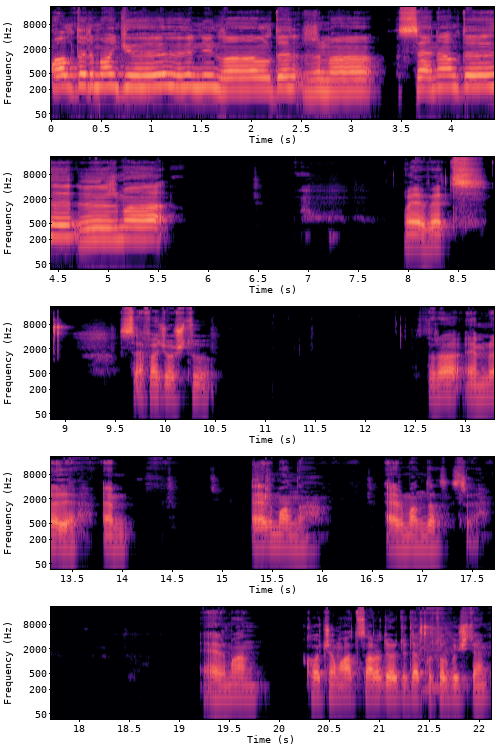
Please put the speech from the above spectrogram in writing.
Aldırma gönül aldırma sen aldırma. Evet. Sefa coştu. Sıra Emre'de. Em Erman'la. Erman'da sıra. Erman koçum at sarı dördü de kurtul bu işten.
